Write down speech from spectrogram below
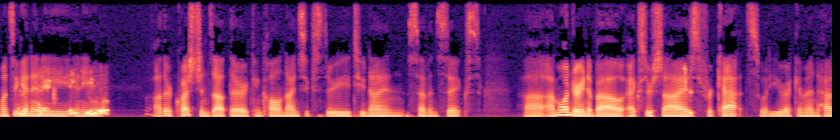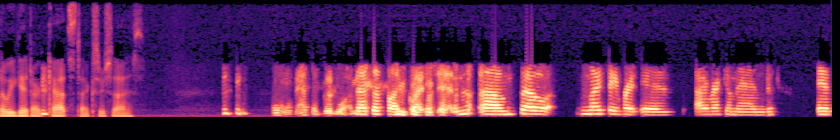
Once again, Okay, any thank any you. Other questions out there can call 963-2976. Uh, I'm wondering about exercise for cats. What do you recommend? How do we get our cats to exercise? Oh, that's a good one. That's a fun question. um, so my favorite is I recommend if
